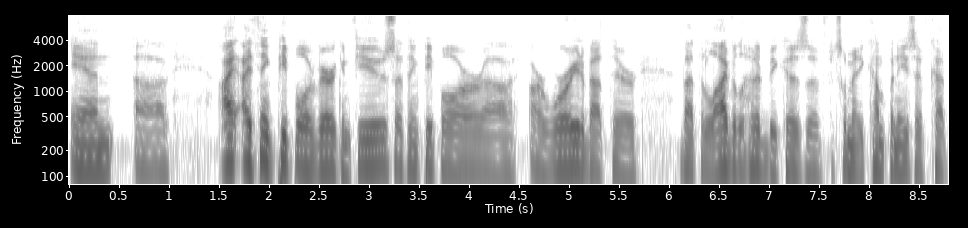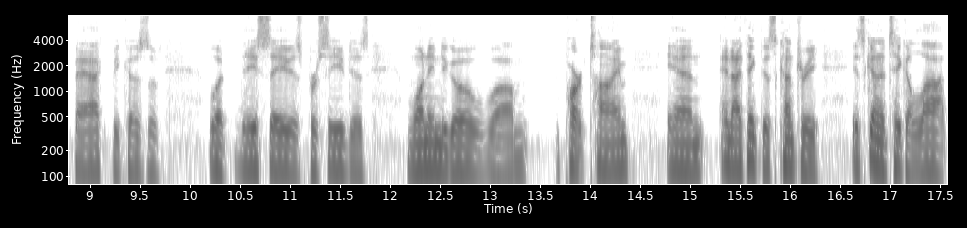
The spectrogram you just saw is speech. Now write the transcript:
And uh, I, I think people are very confused. I think people are uh, are worried about their about their livelihood because of so many companies have cut back because of what they say is perceived as wanting to go um, part time. And and I think this country is going to take a lot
